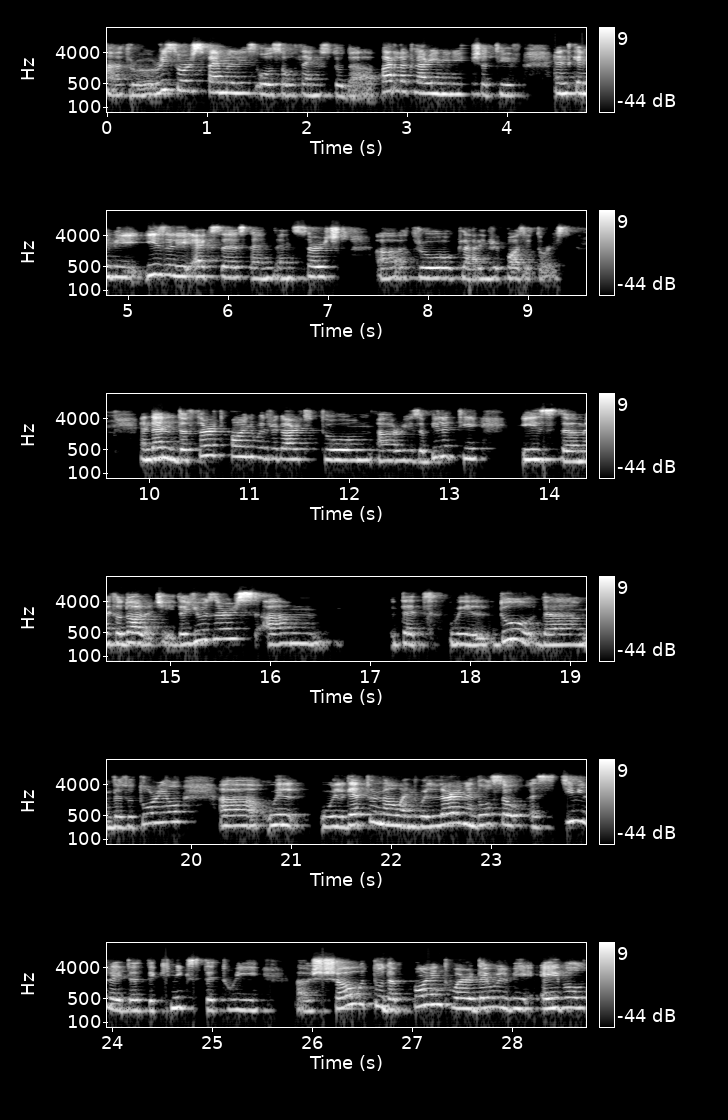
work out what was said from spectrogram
uh, through resource families, also thanks to the Parla Clarin initiative, and can be easily accessed and, and searched uh, through Clarin repositories. And then the third point with regard to uh, reusability is the methodology. The users um, that will do the, the tutorial uh, will will get to know and will learn and also assimilate the techniques that we uh, show to the point where they will be able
